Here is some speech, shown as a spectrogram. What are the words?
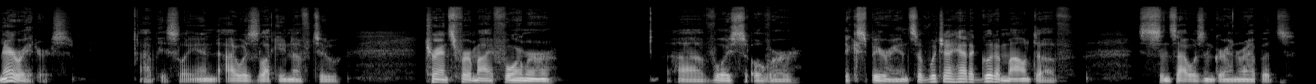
narrators, obviously. And I was lucky enough to transfer my former uh, voiceover experience, of which I had a good amount of since I was in Grand Rapids.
